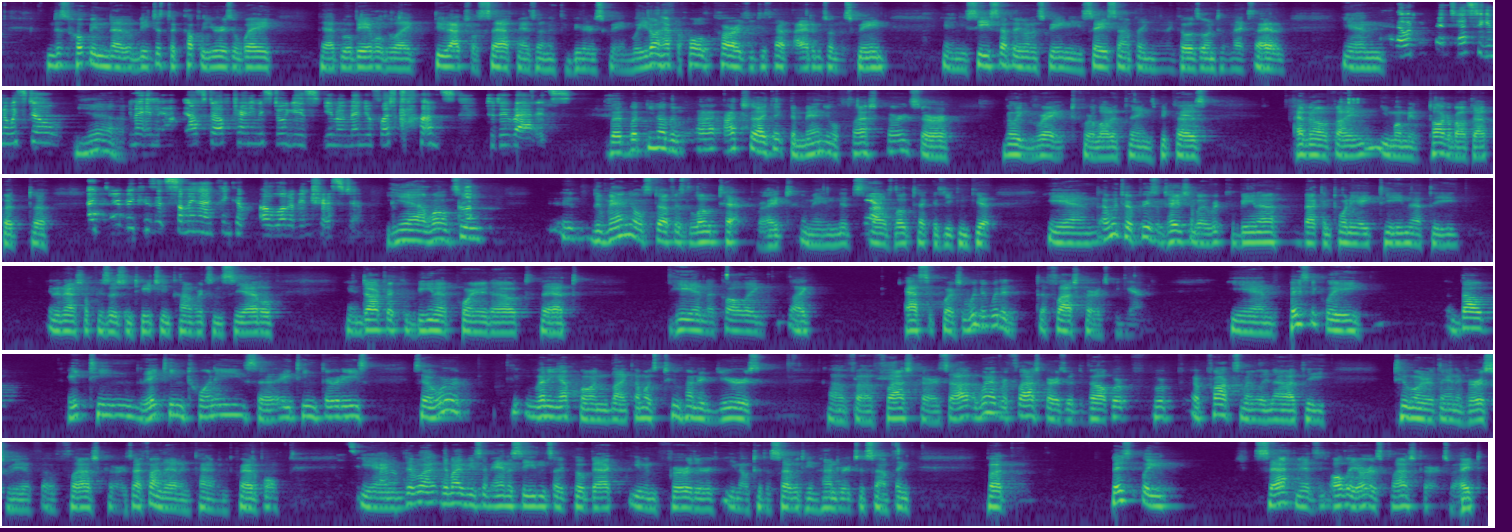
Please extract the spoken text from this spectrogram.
I'm just hoping that it'll be just a couple years away that we'll be able to like do actual staff SAFMEDs on the computer screen where you don't have to hold cards, you just have items on the screen and you see something on the screen, and you say something, and it goes on to the next item. And That would be fantastic. You know, we still, yeah, you know, in our, our staff training, we still use, you know, manual flashcards to do that. It's but but you know, the uh, actually I think the manual flashcards are really great for a lot of things because I don't know if I you want me to talk about that, but uh, I do because it's something I think of a lot of interest in. Yeah, well, see, it, the manual stuff is low tech, right? I mean, it's Yeah. not as low tech as you can get. And I went to a presentation by Rick Kubina back in 2018 at the International Precision Teaching Conference in Seattle. And Dr. Kubina pointed out that he and a colleague like asked the question, when did, when did the flashcards begin? And basically, about 18, the 1820s, uh, 1830s. So we're running up on like almost 200 years of uh, flashcards. So uh, whenever flashcards were developed, we're, we're approximately now at the 200th anniversary of, of flashcards. I find that kind of incredible. And there might there might be some antecedents that go back even further, you know, to the 1700s or something. But basically, SAFMEDs, all they are is flashcards, right?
